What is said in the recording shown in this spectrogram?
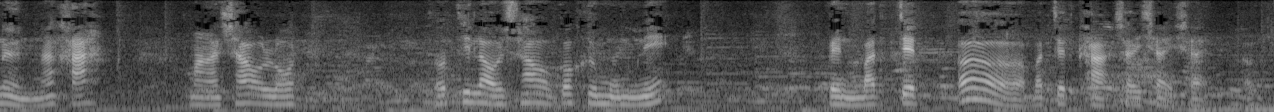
หนึ่งนะคะ มาเช่ารถ รถที่เราเช่าก็คือมุมนี้ เป็นบัตเจ็ต เออ บัตเจ็ตค่ะ ใช่ใช่ใช่โอเค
